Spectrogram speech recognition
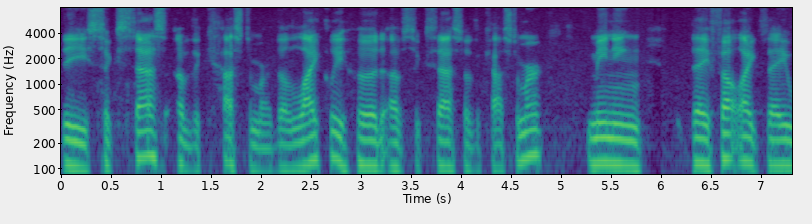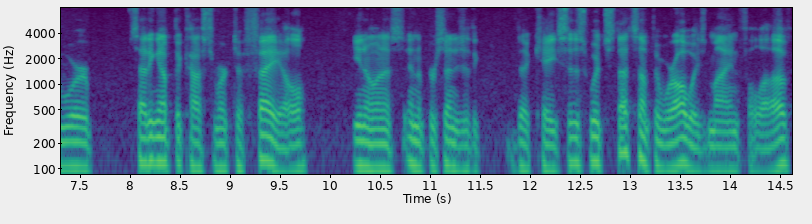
the success of the customer, the likelihood of success of the customer, meaning they felt like they were setting up the customer to fail, you know, in a, in a percentage of the, the cases, which that's something we're always mindful of.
